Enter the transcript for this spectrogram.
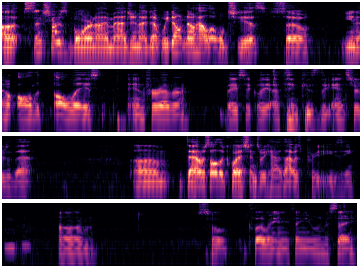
uh, since she was born, I imagine I don't. We don't know how old she is, so you know, all the always and forever, basically. I think is the answer to that. Um, that was all the questions we had. That was pretty easy. Um, so Chloe, anything you want to say?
